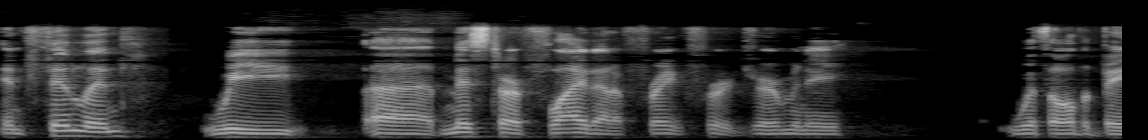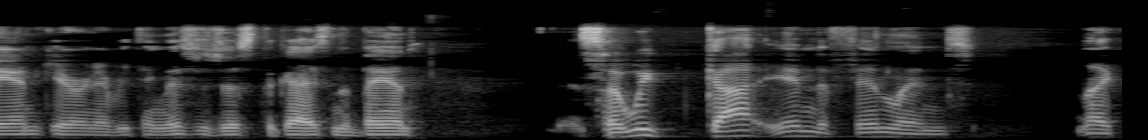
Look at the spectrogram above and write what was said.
in Finland, we uh, missed our flight out of Frankfurt, Germany, with all the band gear and everything. This was just the guys in the band. So we got into Finland like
